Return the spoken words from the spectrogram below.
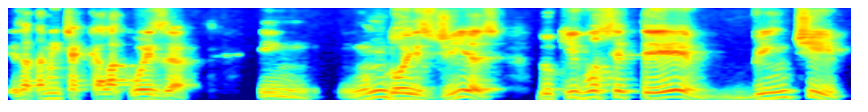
exatamente aquela coisa em um, dois dias do que você ter 20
